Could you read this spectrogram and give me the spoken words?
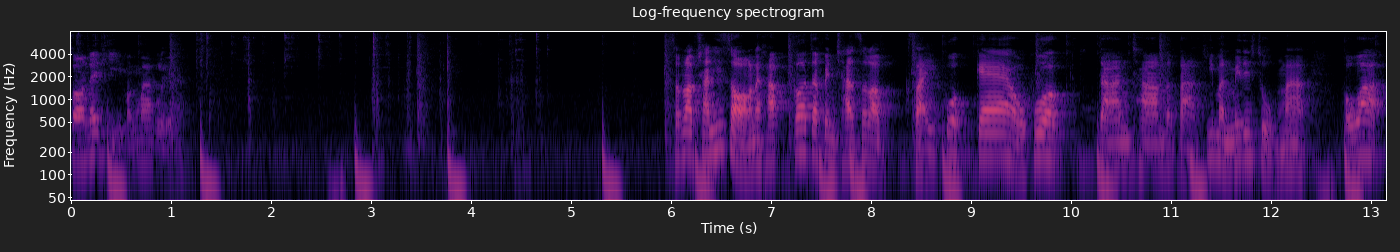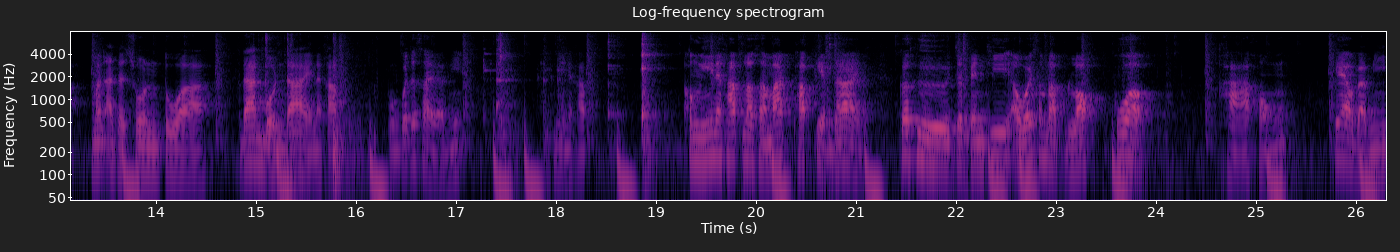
ซ้อนได้ถี่มากๆเลยนะ สำหรับชั้นที่2นะครับก็จะเป็นชั้นสำหรับใส่พวกแก้ว พวกจานชามต่างๆ ที่มันไม่ได้สูงมาก เพราะว่ามันอาจจะชนตัวด้านบนได้นะครับ ผมก็จะใส่แบบนี้นี่นะครับ ตรงนี้นะครับเราสามารถพับเก็บได้ ก็คือจะเป็นที่เอาไว้สำหรับล็อกพวกขาของแก้วแบบนี้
